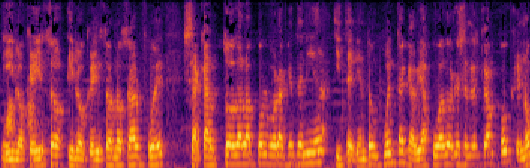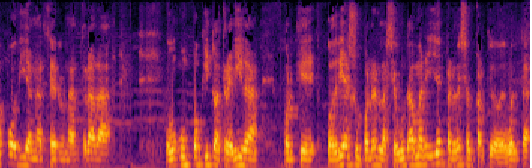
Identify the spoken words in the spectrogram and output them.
Y lo que hizo, y lo que hizo Nozal fue sacar toda la pólvora que tenía y teniendo en cuenta que había jugadores en el campo que no podían hacer una entrada un poquito atrevida porque podría suponer la segunda amarilla y perderse el partido de vuelta.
